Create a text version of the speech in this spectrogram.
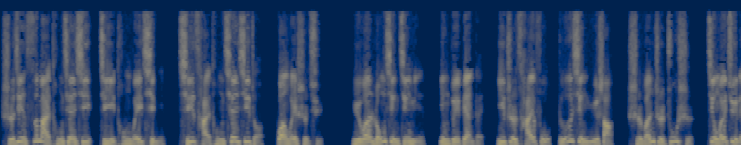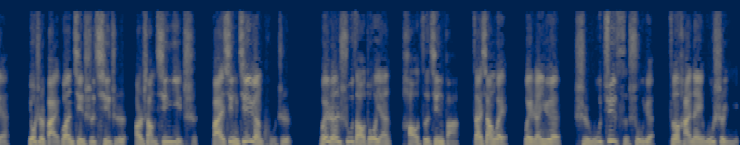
使尽丝麦铜铅锡，即以铜为器皿。其采铜铅锡者，官为士取。宇文荣性精敏，应对便给，以致财富德性于上，使文治诸事敬为聚敛。由是百官尽失其职，而上心义耻，百姓皆怨苦之。为人疏造多言，好自金伐。在相位，谓人曰。使吾居此数月，则海内无事矣。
